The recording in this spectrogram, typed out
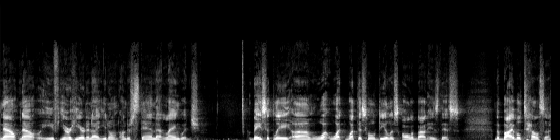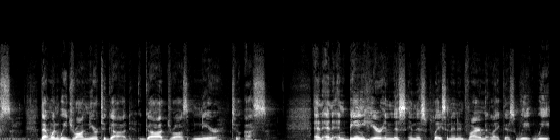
now, now, if you're here tonight, you don't understand that language. Basically, uh, what what what this whole deal is all about is this: the Bible tells us that when we draw near to God, God draws near to us. And, and, and being here in this, in this place, in an environment like this, we, we,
